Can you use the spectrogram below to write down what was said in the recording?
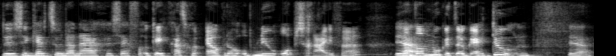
Dus ik heb toen daarna gezegd van... Oké, ik ga het gewoon elke dag opnieuw opschrijven. ja. Want dan moet ik het ook echt doen. ja.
